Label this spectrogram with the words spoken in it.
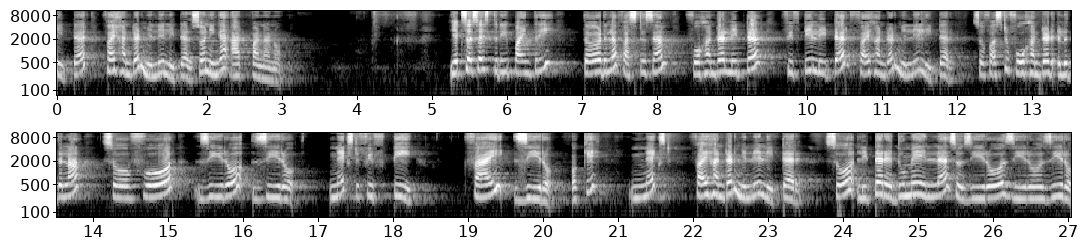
liter 500 milliliter. So நீங்கள் add பண்ணணும் Exercise 3.3 தேர்டில் first sum four hundred litre fifty litre five hundred millilitre so first four hundred எழுதலாம் so four zero zero next fifty five zero okay next five hundred millilitre so litre எதுவுமே இல்லை. So zero zero zero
